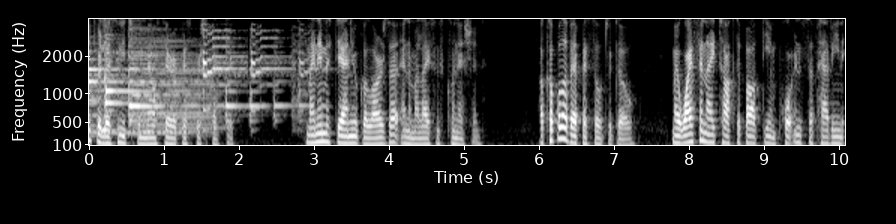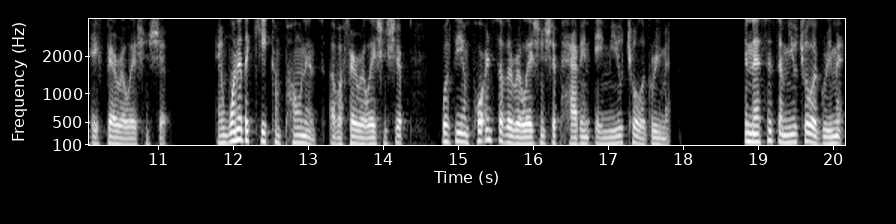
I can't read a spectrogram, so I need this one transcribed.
you for listening to the Male Therapist Perspective. My name is Daniel Galarza and I'm a licensed clinician. A couple of episodes ago, my wife and I talked about the importance of having a fair relationship. And one of the key components of a fair relationship was the importance of the relationship having a mutual agreement. In essence, a mutual agreement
